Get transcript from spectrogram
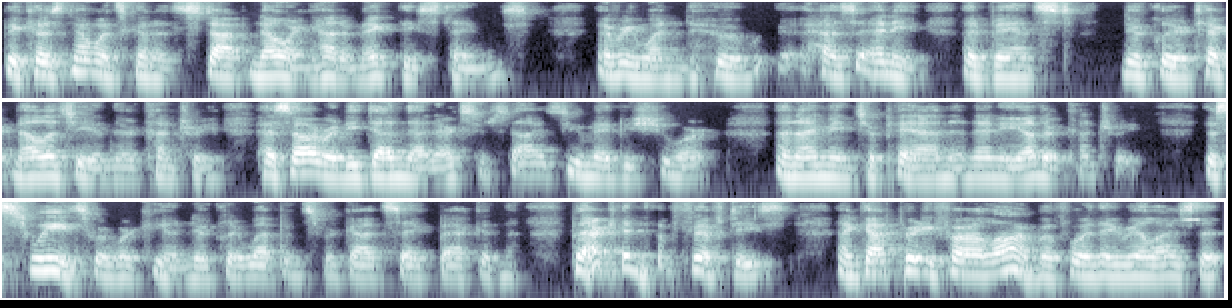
because no one's going to stop knowing how to make these things. Everyone who has any advanced nuclear technology in their country has already done that exercise, you may be sure. And I mean Japan and any other country. The Swedes were working on nuclear weapons, for God's sake, back in the back in the 50s and got pretty far along before they realized that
